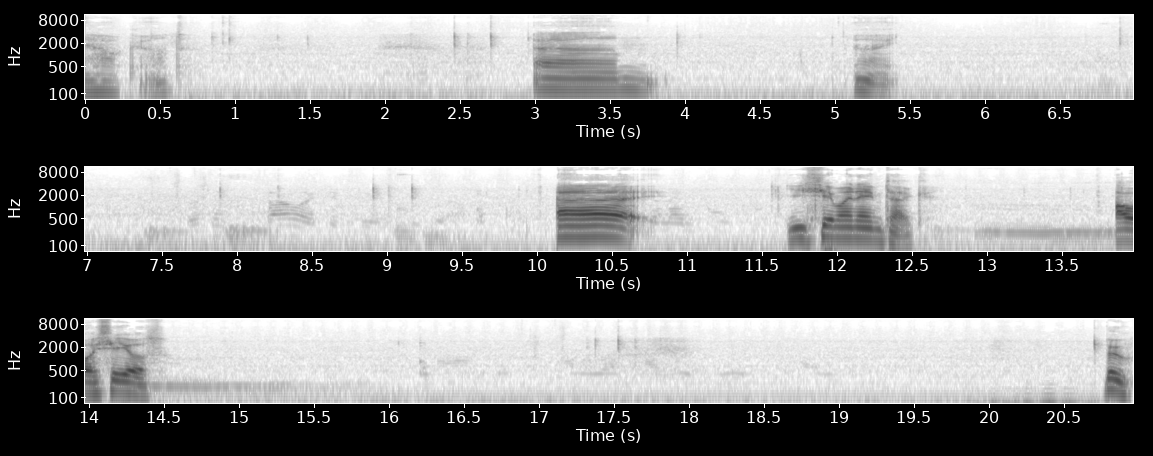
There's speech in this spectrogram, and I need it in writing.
Oh God. Um. Alright. Uh, you see my name tag? Oh, I see yours. Boo.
